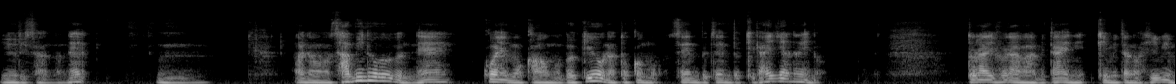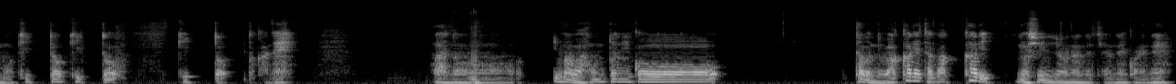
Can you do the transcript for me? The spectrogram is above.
ゆうりさんのね。うん。あの、サビの部分ね。声も顔も不器用なとこも全部全部嫌いじゃないの。ドライフラワーみたいに君との日々もきっときっときっととかね。あのー、今は本当にこう、多分ね、別れたばっかりの心情なんですよね、これね。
